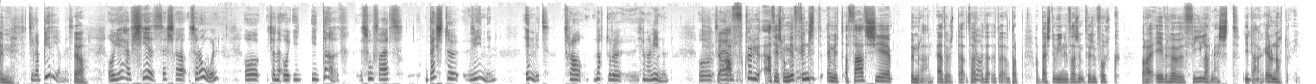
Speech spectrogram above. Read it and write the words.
einmitt. til að byrja með. Já, Og ég hef séð þessa þróun og, hérna, og í, í dag þú færð bestu vínin innmitt frá náttúru hérna vínum. Já, af hverju, að því að sko, mér finnst einmitt að það sé umræðan, eða þú veist, það, það, það, það, bara að bestu vínin, sem, þau sem fólk bara yfir höfuð fílar mest í dag, eru náttúruvín.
